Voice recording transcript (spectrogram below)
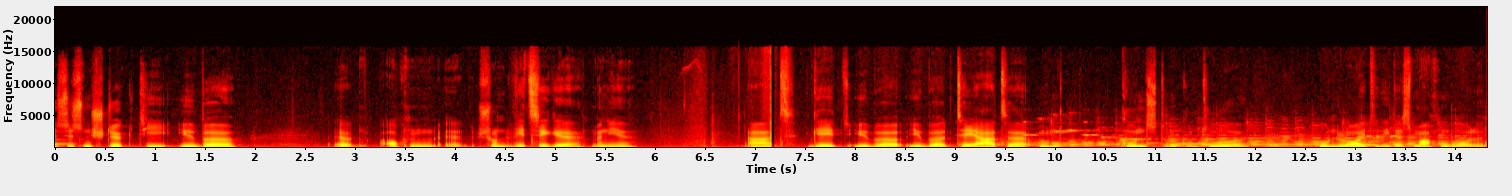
Es ist ein Stück, die über äh, auch eine äh, schon witzige Manier Art geht über, über Theater und Kunst und Kultur und Leute, die das machen wollen.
